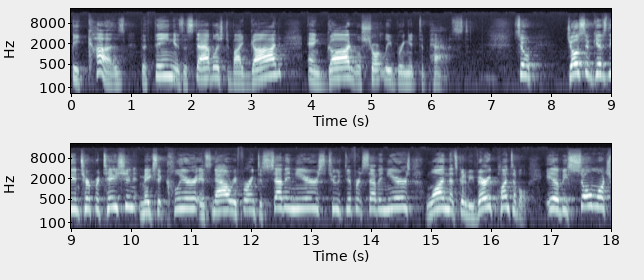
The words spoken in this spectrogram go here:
because the thing is established by God, and God will shortly bring it to pass. So Joseph gives the interpretation, makes it clear it's now referring to seven years, two different seven years, one that's going to be very plentiful. It'll be so much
